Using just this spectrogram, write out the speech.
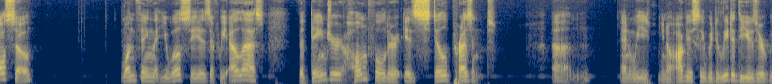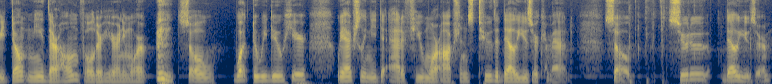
also, one thing that you will see is if we ls, the danger home folder is still present. Um, and we, you know, obviously we deleted the user. We don't need their home folder here anymore. so what do we do here? We actually need to add a few more options to the del user command. So sudo del user,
